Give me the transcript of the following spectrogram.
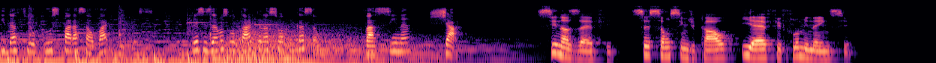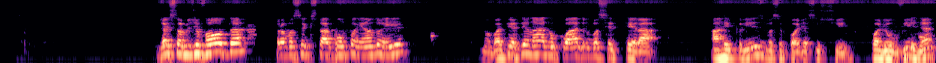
e da Fiocruz para salvar vidas. Precisamos lutar pela sua aplicação. Vacina já! Sinasef, Seção Sindical IF Fluminense. Já estamos de volta. Para você que está acompanhando aí, não vai perder nada. No quadro você terá a reprise, você pode assistir, pode ouvir, né?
